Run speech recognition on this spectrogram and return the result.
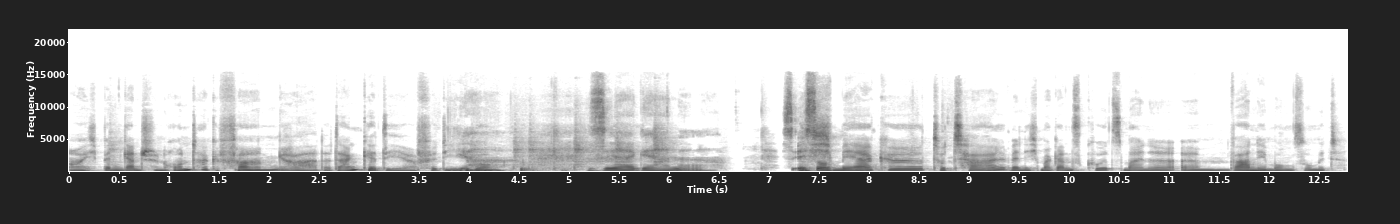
Oh, ich bin ganz schön runtergefahren gerade. Danke dir für die Ja, Übung. sehr gerne. Es Ich so merke total, wenn ich mal ganz kurz meine, ähm, Wahrnehmung so mit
